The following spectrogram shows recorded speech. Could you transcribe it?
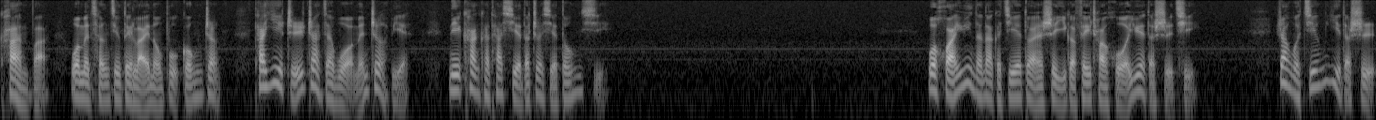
看吧，我们曾经对莱农不公正。他一直站在我们这边，你看看他写的这些东西。我怀孕的那个阶段是一个非常活跃的时期。让我惊异的是，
